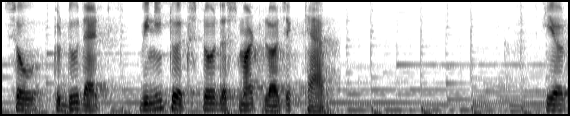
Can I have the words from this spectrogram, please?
so to do that, we need to explore the Smart Logic tab. Here,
